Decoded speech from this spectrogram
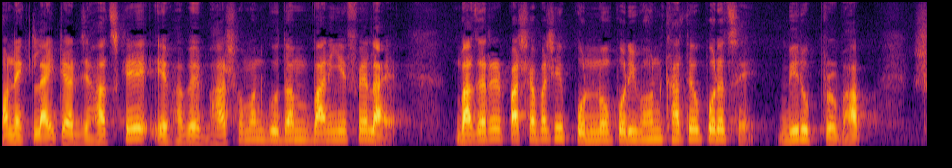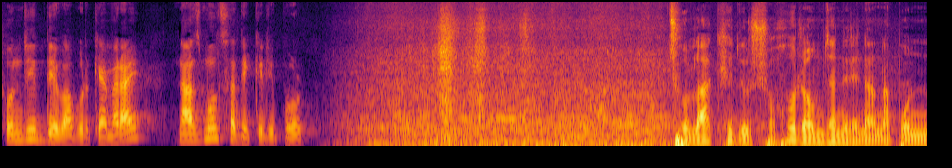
অনেক লাইটার জাহাজকে এভাবে ভাসমান গুদাম বানিয়ে ফেলায়। বাজারের পাশাপাশি পণ্য পরিবহন খাতেও পড়েছে বিরূপ প্রভাব। সঞ্জীব দেবাবুর ক্যামেরায় নাজমুল সাদিকের রিপোর্ট। ছোলা, খেজুর সহ রমজানের নানা পণ্য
